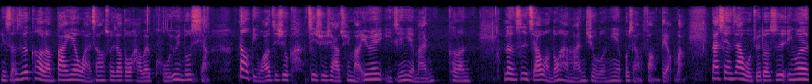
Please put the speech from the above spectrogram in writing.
你甚至可能半夜晚上睡觉都还会哭，因为你都想到底我要继续继续下去嘛？因为已经也蛮可能。认识交往都还蛮久了，你也不想放掉嘛？那现在我觉得是因为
